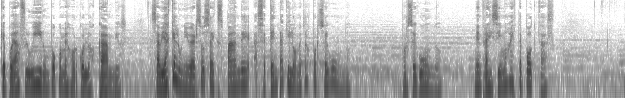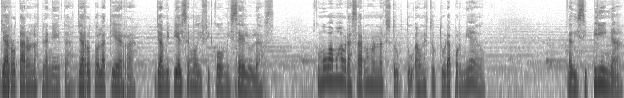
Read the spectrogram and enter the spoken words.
que pueda fluir un poco mejor con los cambios? ¿Sabías que el universo se expande a 70 kilómetros por segundo? Por segundo. Mientras hicimos este podcast, ya rotaron los planetas, ya rotó la Tierra, ya mi piel se modificó, mis células. ¿Cómo vamos a abrazarnos a una, estructura, a una estructura por miedo? La disciplina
